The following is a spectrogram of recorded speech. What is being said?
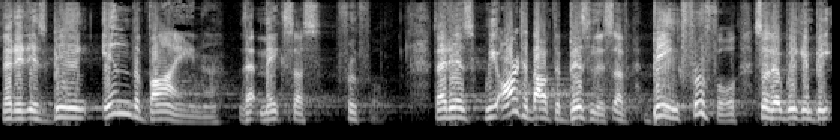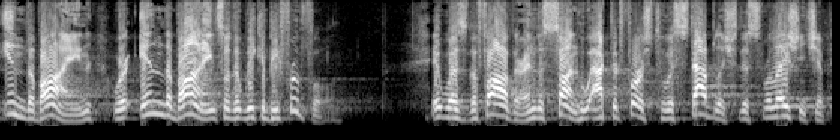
that it is being in the vine that makes us fruitful. That is, we aren't about the business of being fruitful so that we can be in the vine. We're in the vine so that we can be fruitful. It was the Father and the Son who acted first to establish this relationship.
